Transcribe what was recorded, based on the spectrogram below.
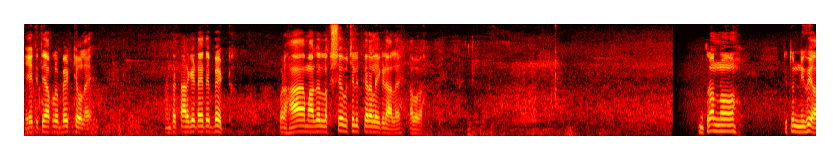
हे तिथे आपलं बेट ठेवलं आहे नंतर टार्गेट आहे ते बेट पण हा माझं लक्ष विचलित करायला इकडे आला आहे हा बघा. मित्रांनो तिथून निघूया.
